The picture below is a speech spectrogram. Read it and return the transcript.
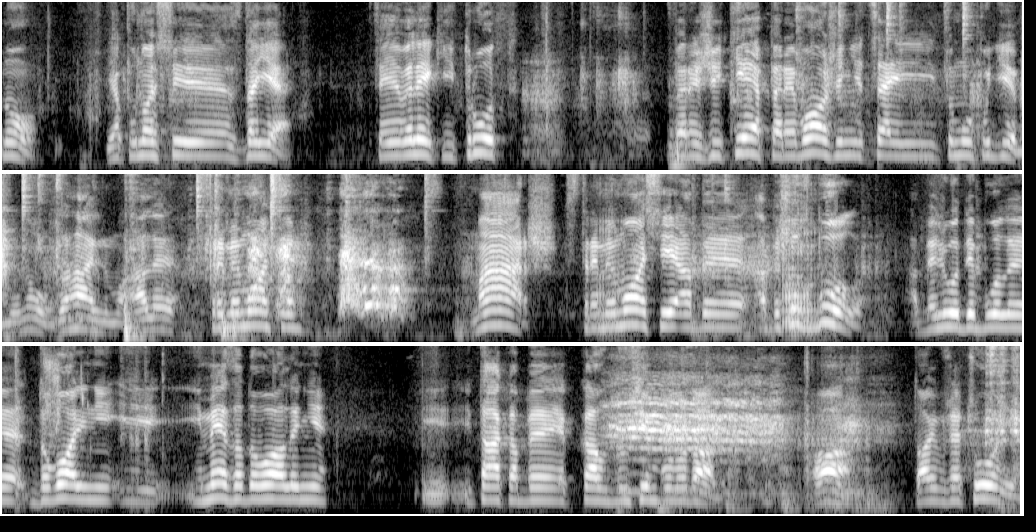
ну, як воно сі здає. Це є великий труд, пережиття, перевожені це і тому подібне. Ну, в загальному. Але стремимося. Марш! Стремимося, аби, аби щось було. Аби люди були довольні і, і ми задоволені. І, і так, аби як кажуть, всім було добре. О, той вже чує.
